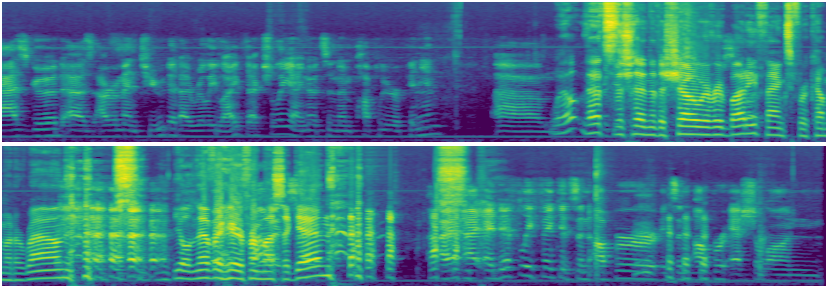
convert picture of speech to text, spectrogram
as good as Iron Man 2 that I really liked. Actually, I know it's an unpopular opinion. Um, well, that's the end of the show, everybody. Thanks for coming around. You'll never hear from us again. I, I, I, definitely think it's an upper it's an upper echelon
